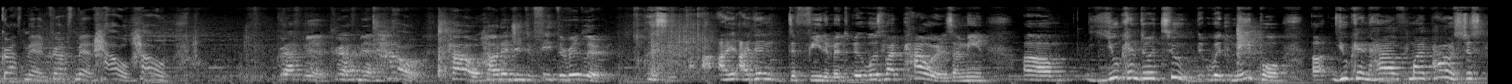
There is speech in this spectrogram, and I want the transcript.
Graphman, Graphman, how, how? Graphman, Graphman, how, how, how did you defeat the Riddler? Listen, I, I didn't defeat him. It, it was my powers. I mean, um, you can do it too. With Maple, uh, you can have my powers. Just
